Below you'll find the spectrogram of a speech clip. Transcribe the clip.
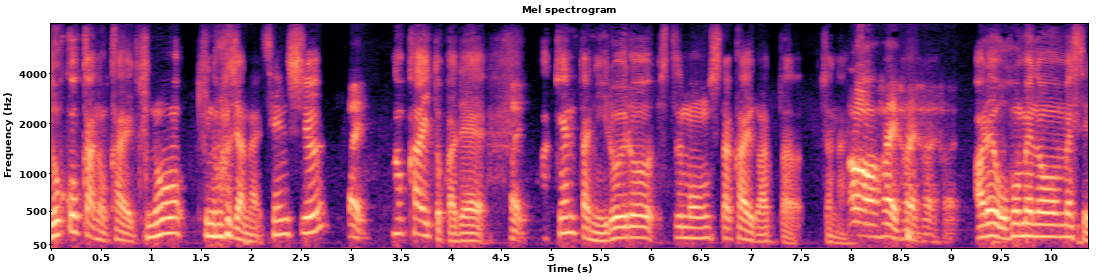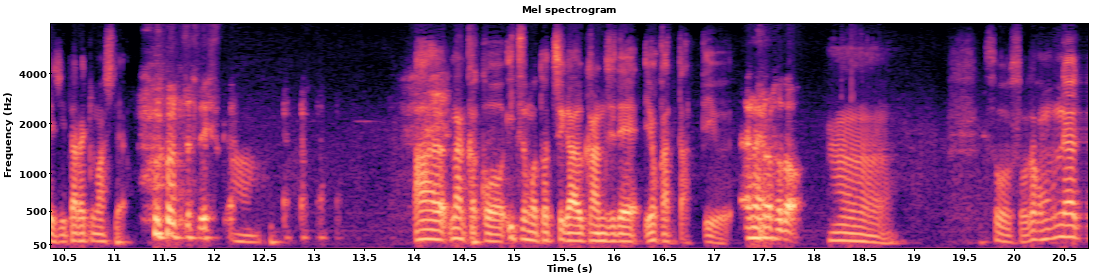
どこかの回、昨日、昨日じゃない、先週？はいの回とかで、はい。健太にいろいろ質問した回があったじゃない。ああ、はいはいはいはい。あれ、お褒めのメッセージいただきましたよ。本当ですか？ああ、なんかこう、いつもと違う感じでよかったっていう。あなるほど。うん。そうそう。だからね、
